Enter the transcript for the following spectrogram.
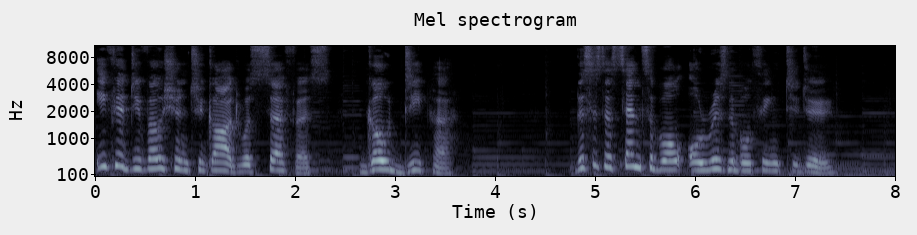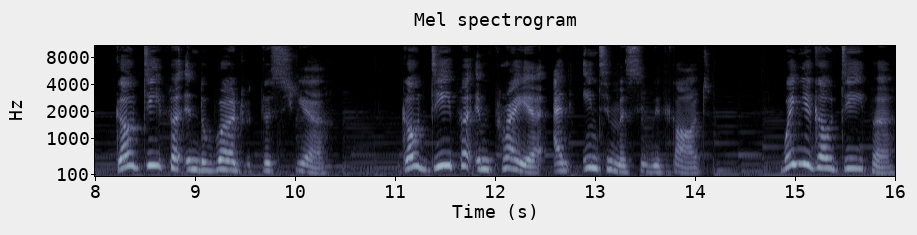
If your devotion to God was surface, go deeper. This is a sensible or reasonable thing to do. Go deeper in the Word this year. Go deeper in prayer and intimacy with God. When you go deeper,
